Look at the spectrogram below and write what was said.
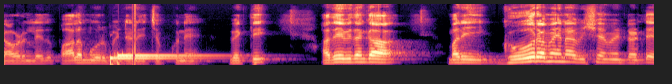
రావడం లేదు. పాలమూరు బిడ్డ అని చెప్పుకునే వ్యక్తి. అదేవిధంగా మరి ఘోరమైన విషయం ఏంటంటే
